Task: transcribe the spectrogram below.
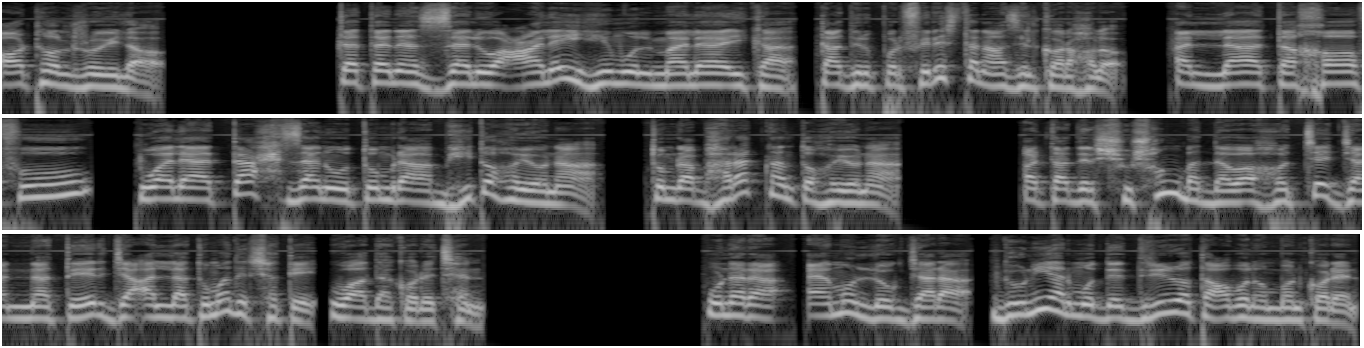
অটল রইল তাতানাজ্জালু আলাইহিমুল মালাইকা তাদের উপর ফেরেস্তা নাজিল করা হলো আল্লাহ তাখাফু ওয়ালা তাহজানু তোমরা ভীত হইও না তোমরা ভারাক্রান্ত হইও না আর তাদের সুসংবাদ দেওয়া হচ্ছে জান্নাতের যা আল্লাহ তোমাদের সাথে ওয়াদা করেছেন ওনারা এমন লোক যারা দুনিয়ার মধ্যে দৃঢ়তা অবলম্বন করেন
